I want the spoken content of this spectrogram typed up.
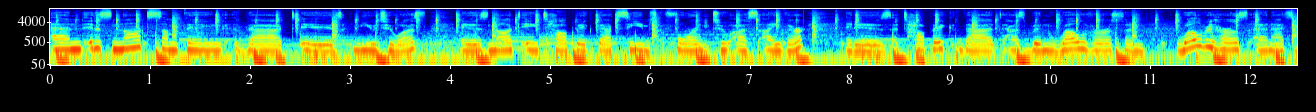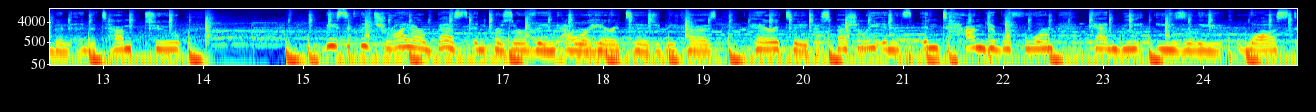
And it is not something that is new to us. It is not a topic that seems foreign to us either. It is a topic that has been well versed and well rehearsed, and has been an attempt to basically try our best in preserving our heritage because heritage, especially in its intangible form, can be easily lost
